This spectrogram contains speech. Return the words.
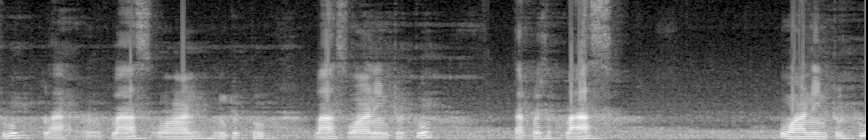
two plus one into two, plus one into two, তারপর আছে plus one into two,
